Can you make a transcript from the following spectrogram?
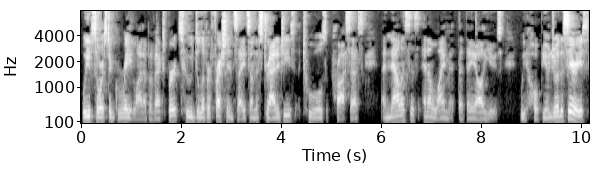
We've sourced a great lineup of experts who deliver fresh insights on the strategies, tools, process, analysis, and alignment that they all use. We hope you enjoy the series.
